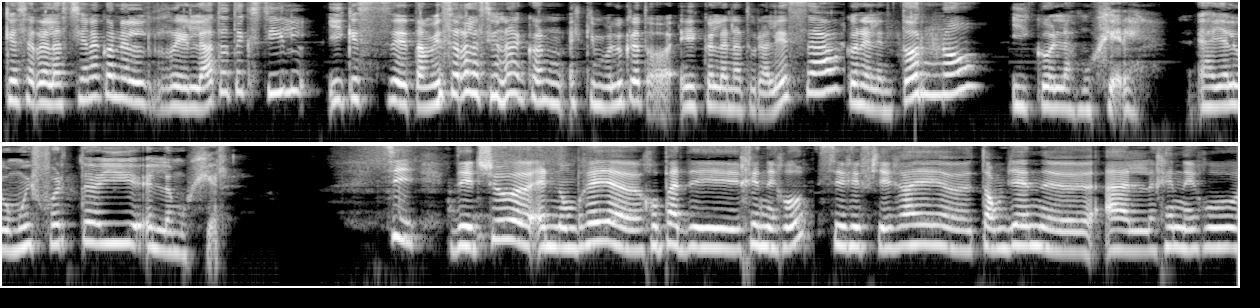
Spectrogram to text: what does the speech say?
que se relaciona con el relato textil y que se, también se relaciona con, es que involucra todo, eh, con la naturaleza, con el entorno y con las mujeres. Hay algo muy fuerte ahí en la mujer. Sí, de hecho, eh, el nombre eh, ropa de género se refiere eh, también eh, al género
